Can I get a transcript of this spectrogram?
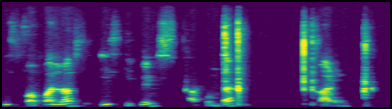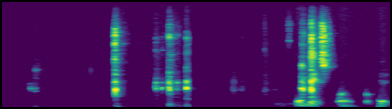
this copper loss is depends upon the current. The next point. Okay.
